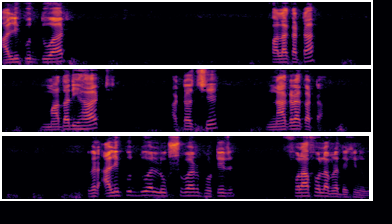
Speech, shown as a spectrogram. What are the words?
আলিপুরদুয়ার, ফালাকাটা, মাদারিহাট একটা হচ্ছে নাগরাকাটা। এবার আলিপুরদুয়ার লোকসভার ভোটের ফলাফল আমরা দেখে নেব।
